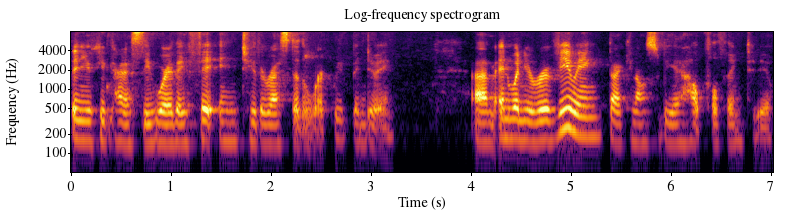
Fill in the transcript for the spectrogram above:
then you can kind of see where they fit into the rest of the work we've been doing. Um, and when you're reviewing, that can also be a helpful thing to do.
